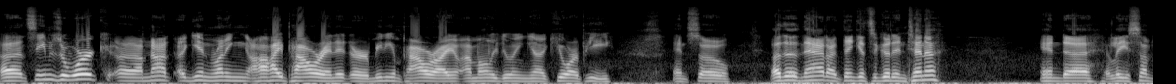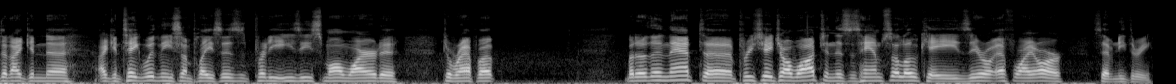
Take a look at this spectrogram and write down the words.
uh, it seems to work. Uh, I'm not again running high power in it or medium power. I, am only doing QRP, and so other than that, I think it's a good antenna and uh, at least something I can uh, I can take with me some places. It's pretty easy, small wire to to wrap up. But other than that, uh, appreciate y'all watching. This is Ham Solo K0FYR 73.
